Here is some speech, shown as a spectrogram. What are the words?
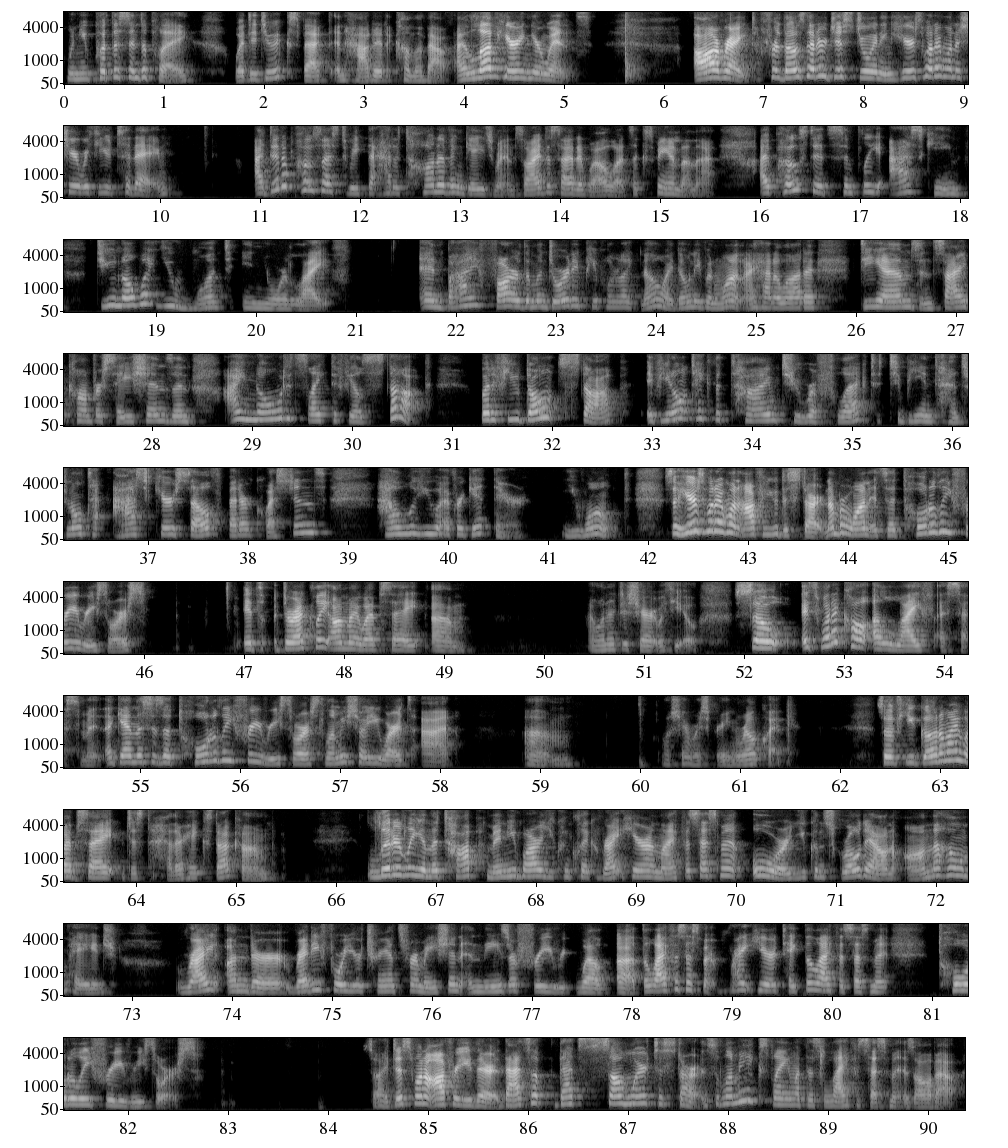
When you put this into play what did you expect and how did it come about? I love hearing your wins. All right for those that are just joining here's what i want to share with you today. I did a post last week that had a ton of engagement. So I decided, well, let's expand on that. I posted simply asking do you know what you want in your life? And by far, the majority of people are like, no, I don't even want. I had a lot of DMs and side conversations, and I know what it's like to feel stuck. But if you don't stop, if you don't take the time to reflect, to be intentional, to ask yourself better questions, how will you ever get there? You won't. So here's what I want to offer you to start. Number one, it's a totally free resource. It's directly on my website. Um, I wanted to share it with you. So it's what I call a life assessment. Again, this is a totally free resource. Let me show you where it's at. Um, I'll share my screen real quick. So if you go to my website, just heatherhakes.com, literally in the top menu bar, you can click right here on life assessment, or you can scroll down on the home page right under ready for your transformation and these are free well uh, the life assessment right here. Take the life assessment totally free resource. So i just want to offer you there. That's a that's somewhere to start. And so let me explain what this life assessment is all about.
